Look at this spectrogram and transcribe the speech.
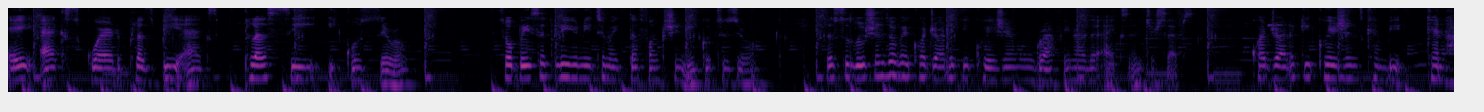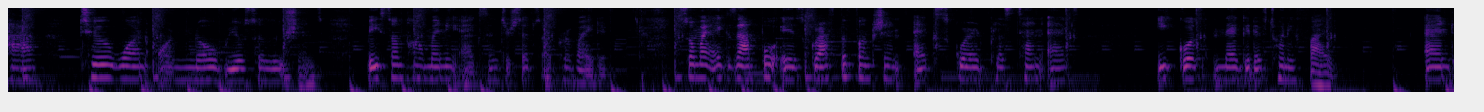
ax squared plus bx plus c equals 0. So basically you need to make the function equal to 0. The solutions of a quadratic equation when graphing are the x-intercepts. Quadratic equations can be can have two, one, or no real solutions based on how many x-intercepts are provided. So my example is graph the function x squared plus 10x equals negative 25. And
